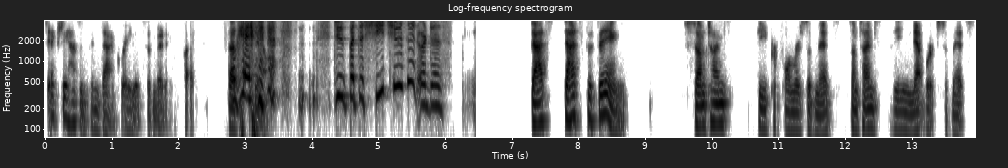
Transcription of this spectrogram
she actually hasn't been that great at submitting. But okay you know, do but does she choose it or does that's that's the thing. Sometimes the performer submits, sometimes the network submits.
